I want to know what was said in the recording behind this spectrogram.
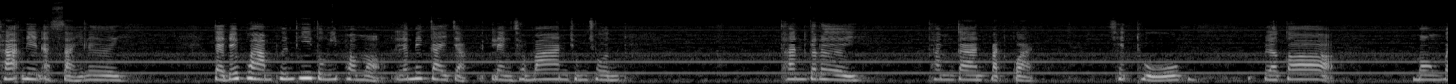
พระเนนอาศัยเลย แต่ด้วยความพื้นที่ตรงนี้พอเหมาะ และไม่ไกลจากแหล่งชาวบ้านชุมชน ท่านก็เลยทำการปัดกวาดเช็ดถู แล้วก็มองไป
